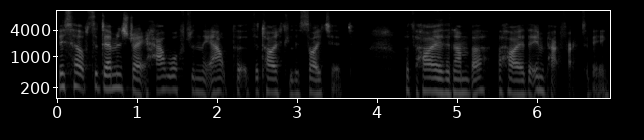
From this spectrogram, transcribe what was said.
This helps to demonstrate how often the output of the title is cited, with the higher the number, the higher the impact factor being.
